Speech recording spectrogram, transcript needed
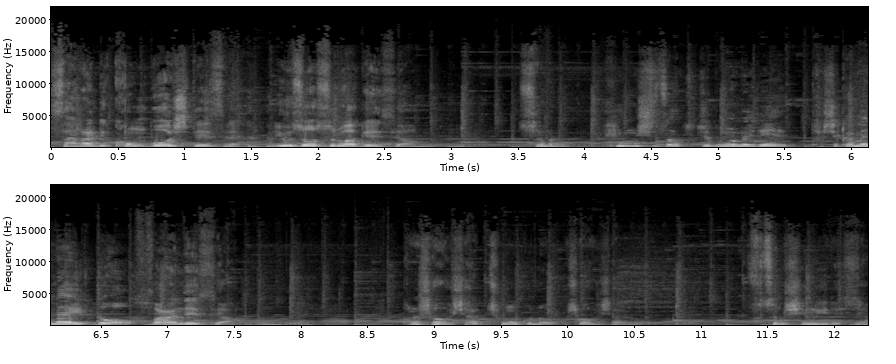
さらに梱包してですね 輸送するわけですよ。つまり品質は自分の目で確かめないと不安ですよこれ消費者中国の消費者の普通の心理ですよ、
